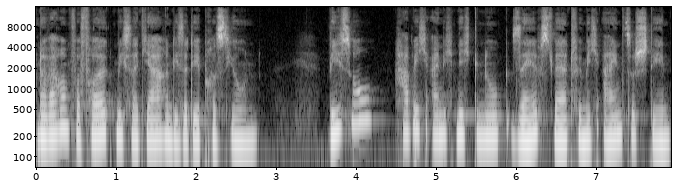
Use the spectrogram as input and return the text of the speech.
Oder warum verfolgt mich seit Jahren diese Depression? Wieso habe ich eigentlich nicht genug Selbstwert für mich einzustehen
